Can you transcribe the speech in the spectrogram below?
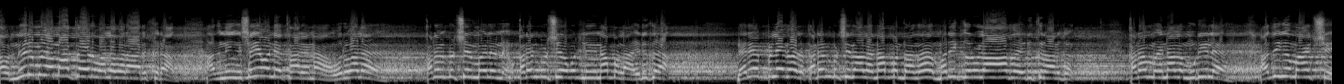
அவர் நிர்மூலமாக்க அவர் வல்லவராக இருக்கிறார். அது நீங்க செய்ய வேண்டிய காரணம் என்ன? ஒருவேளை கடன் பிரச்சனை மேல கடன் பிரச்சனை நீங்க என்ன பண்ணலாம்? இருக்கிறா. நிறைய பிள்ளைகள் கடன் பிரச்சனைனால என்ன பண்றாங்க? மறிக்கருளாக இருக்கிறார்கள். கடன் என்னால் முடியல. அதிகமாகிடுச்சு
